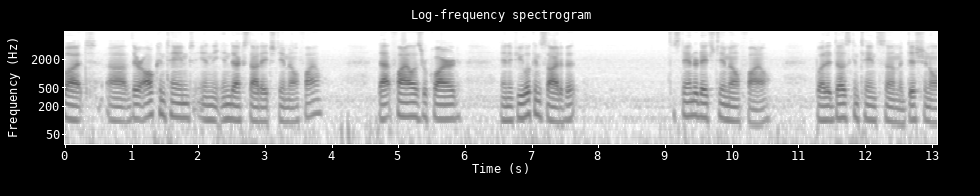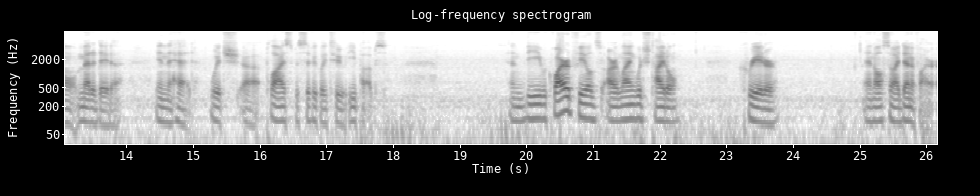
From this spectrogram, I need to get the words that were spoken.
but uh, they're all contained in the index.html file. That file is required, and if you look inside of it, it's a standard HTML file, but it does contain some additional metadata in the head, which uh, applies specifically to EPUBs. And the required fields are language title, creator, and also identifier.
